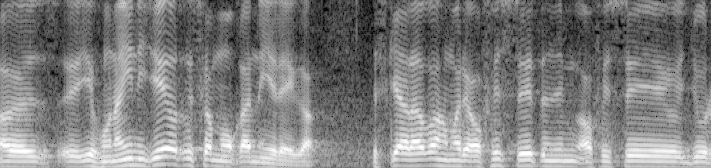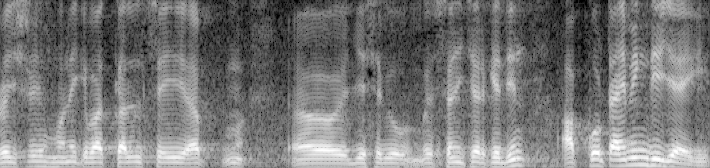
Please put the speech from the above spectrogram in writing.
ये होना ही नहीं चाहिए और इसका मौका नहीं रहेगा। इसके अलावा हमारे ऑफ़िस से, तंजीम ऑफ़िस से जो रजिस्ट्रेशन होने के बाद कल से आप जैसे भी शनिचर के दिन आपको टाइमिंग दी जाएगी।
